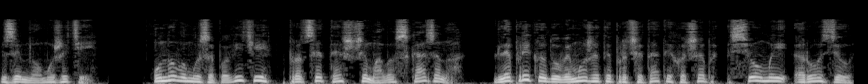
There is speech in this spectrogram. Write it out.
земному житті. У новому заповіті про це теж чимало сказано. Для прикладу, ви можете прочитати хоча б сьомий розділ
